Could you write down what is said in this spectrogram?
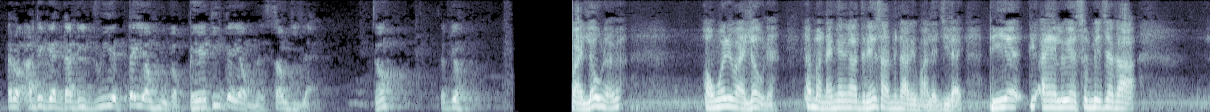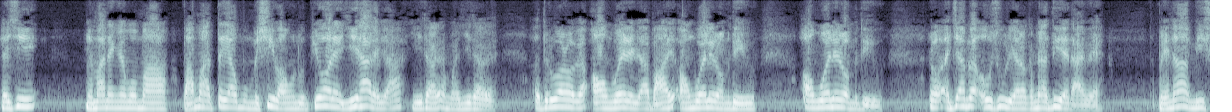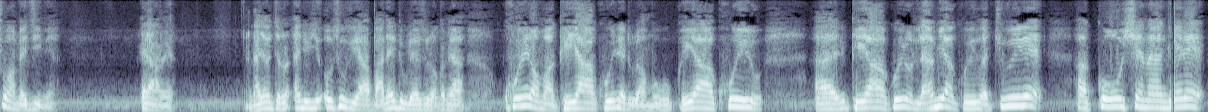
အဲ့တော့ article 33ရဲ့တက်ရောက်မှုကဘယ်တိတက်ရောက်မလဲစောက်ကြည့်လိုက်နော်ဆက်ပြောပါလုံတယ်ဗျအောင်ဝဲတွေပါလုံတယ်အဲ့မှာနိုင်ငံတကာသတင်းစာမျက်နှာတွေမှာလည်းကြည့်လိုက်ဒီရဲ့ဒီ ILO ရဲ့ဆုံးဖြတ်ချက်ကလက်ရှိ မြန်မာနိုင်ငံပေါ်မှာဘာမှတက်ရောက်မှုမရှိပါဘူးလို့ပြောတယ်ရေးထားတယ်ဗျာရေးထားတယ်အမှရေးထားတယ်အဲ့သူတို့ကတော့ဗျအောင်ပွဲတယ်ဗျာဘာအောင်ပွဲလဲတော့မသိဘူးအောင်ပွဲလဲတော့မသိဘူးအဲ့တော့အကြံဘက်အုပ်စုတွေကတော့ခင်ဗျာသိတဲ့အတိုင်းပဲဘယ်နာမီးရှို့ရမယ်ကြည့်နေအဲ့ဒါပဲဒါကြောင့်ကျွန်တော် NUG အုပ်စုတွေကဘာနဲ့တူလဲဆိုတော့ခင်ဗျာခွေးတော်မှာဂေယာခွေးနဲ့တူတာမဟုတ်ဘူးဂေယာခွေးတို့အဲဂေယာခွေးတို့လမ်းပြခွေးတို့ကျွေးတဲ့ကိုရှင်တန်ခဲ့တဲ့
